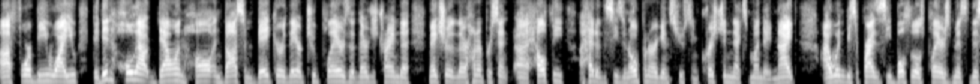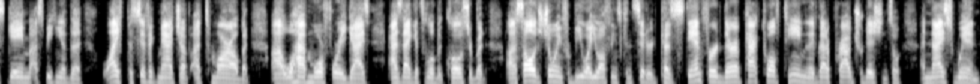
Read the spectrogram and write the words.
uh, for BYU. They did hold out Dallin Hall and Dawson Baker. They are two players that they're just trying to make sure that they're 100% uh, healthy ahead of the season opener against Houston Christian next Monday night. I wouldn't be surprised to see both of those players miss this game. Uh, speaking of the Life Pacific matchup uh, tomorrow, but uh, we'll have more for you guys as that gets a little bit closer. But uh, solid showing for BYU, all things considered, because Stanford, they're a Pac 12 team and they've got a proud tradition. So a nice win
